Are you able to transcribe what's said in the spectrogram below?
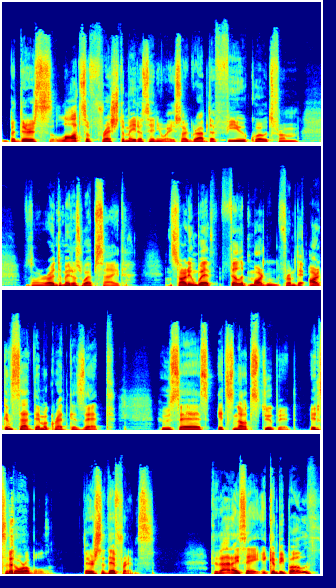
But there's lots of fresh tomatoes anyway, so I grabbed a few quotes from from Rotten Tomatoes website, starting with Philip Martin from the Arkansas Democrat Gazette, who says it's not stupid, it's adorable. There's a difference. To that I say it can be both.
